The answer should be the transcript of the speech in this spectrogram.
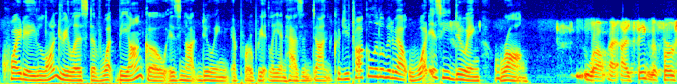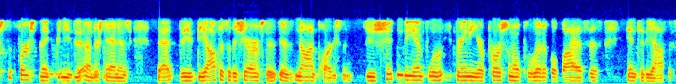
quite a laundry list of what Bianco is not doing appropriately and hasn't done. Could you talk a little bit about what is he doing wrong? Well, I, I think the first first thing we need to understand is that the the office of the sheriff is, is nonpartisan. You shouldn't be influ- bringing your personal political biases into the office.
